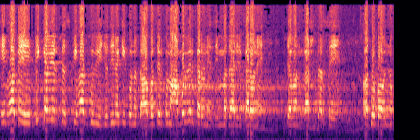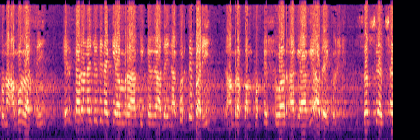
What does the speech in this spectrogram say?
এইভাবে বিজ্ঞানের তসবিহাত গুলি যদি নাকি কোন দাবতের কোন আমলের কারণে জিম্মাদারির কারণে যেমন গাছ আছে অথবা অন্য কোন আমল আছে এর কারণে যদি নাকি আমরা বিকালে আদায় না করতে পারি আমরা কমপক্ষে শোয়ার আগে আগে আদায় করে নেব। সবসে আচ্ছা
